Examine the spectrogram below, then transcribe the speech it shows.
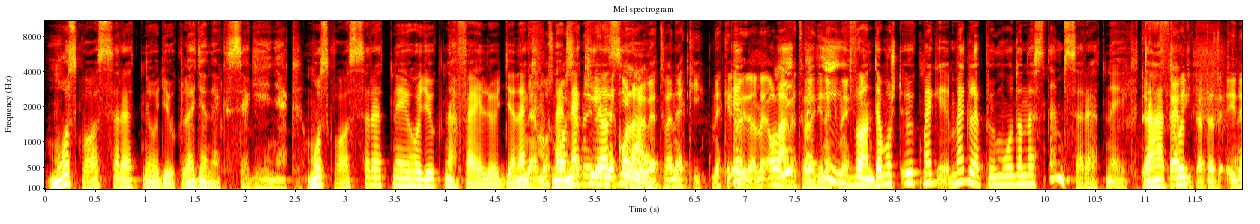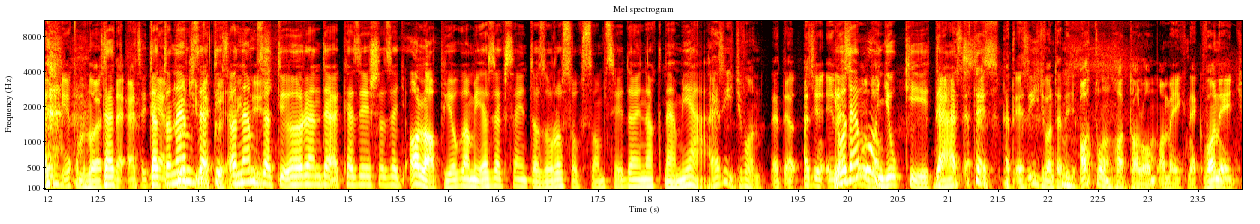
Moszkva azt szeretné, hogy ők legyenek szegények. Moszkva azt szeretné, hogy ők ne fejlődjenek. Nem, Moszkva mert neki az jó. alávetve neki. neki é, alávetve legyenek így neki. van, de most ők meg, meglepő módon ezt nem szeretnék. De tehát, Feri, hogy, tehát ez, én értem, hogy tehát, ez egy tehát a nemzeti, a nemzeti önrendelkezés az egy alapjog, ami ezek szerint az oroszok szomszédainak nem jár. Ez így van. Ez, én jó, de mondom, mondjuk ki. De tehát, ez, ez, tehát ez így van, tehát egy atomhatalom, amelyiknek van egy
